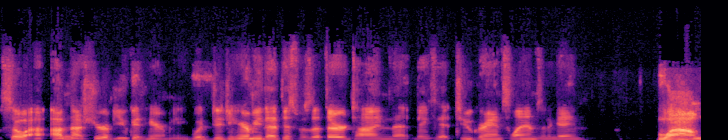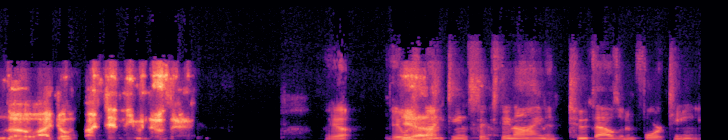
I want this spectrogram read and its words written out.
So I, am not sure if you could hear me. What, did you hear me that this was the third time that they've hit two grand slams in a game? Wow, no, I don't. I didn't even know that. Yeah, it was yeah. 1969 and 2014.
